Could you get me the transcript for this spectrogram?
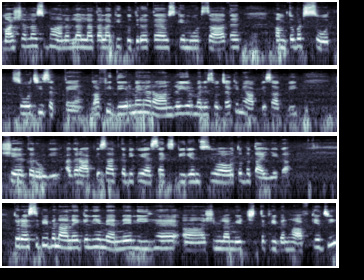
माशाल्लाह सुबहान अल्लाह अल्लाह ताला की कुदरत है, उसके मोर्सात हैं. हम तो बट सोच सोच ही सकते हैं. काफ़ी देर में हैरान रही, और मैंने सोचा कि मैं आपके साथ भी शेयर करूँगी. अगर आपके साथ कभी कोई ऐसा एक्सपीरियंस हुआ हो तो बताइएगा. तो रेसिपी बनाने के लिए मैंने ली है शिमला मिर्च तकरीबन हाफ़ के जी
